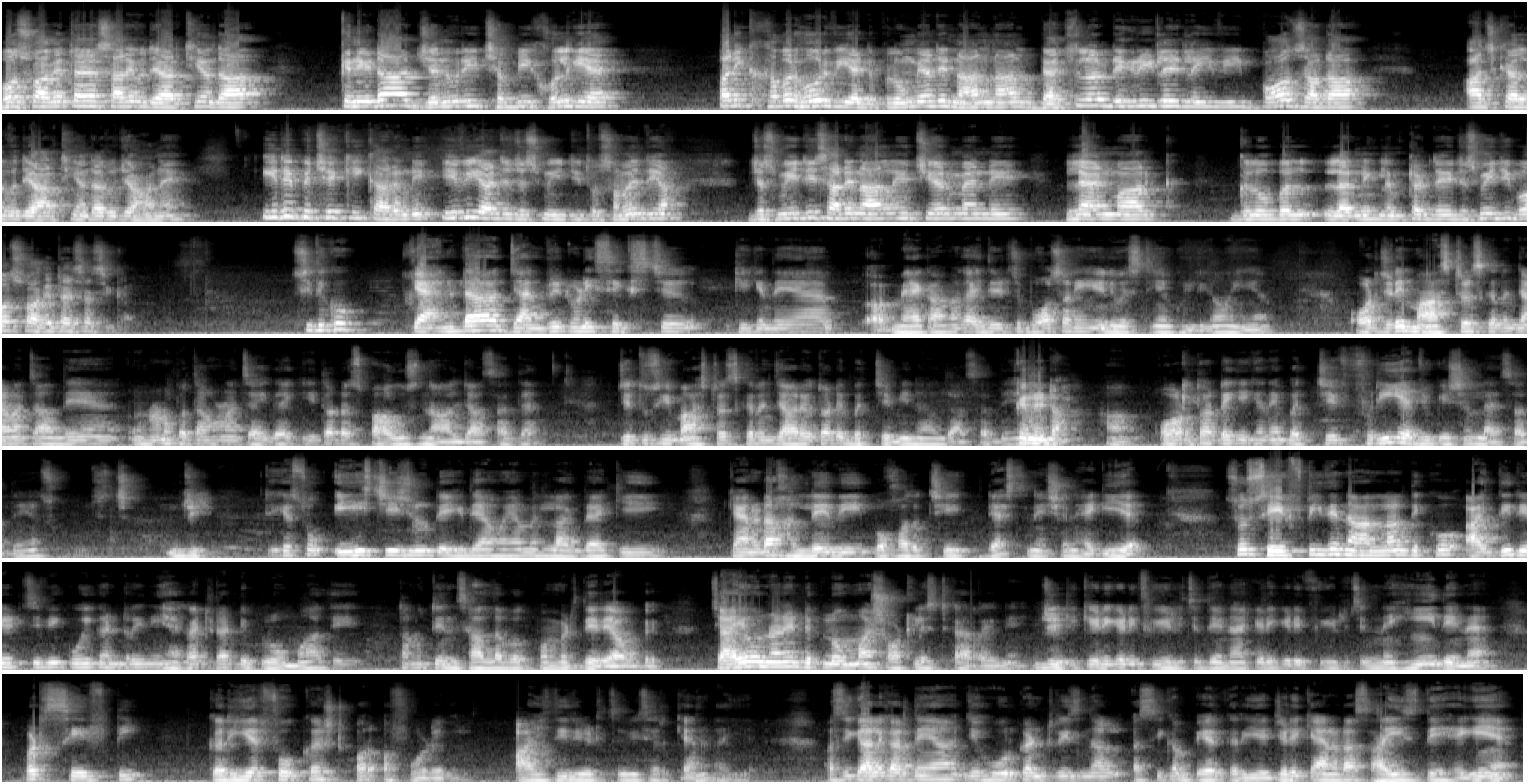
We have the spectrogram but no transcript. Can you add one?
ਬਹੁਤ ਸਵਾਗਤ ਹੈ ਸਾਰੇ ਵਿਦਿਆਰਥੀਆਂ ਦਾ। ਕੈਨੇਡਾ ਜਨਵਰੀ 26 ਖੁੱਲ ਗਿਆ ਹੈ, ਪਰ ਇੱਕ ਖਬਰ ਹੋਰ ਵੀ ਹੈ, ਡਿਪਲੋਮਿਆਂ ਦੇ ਨਾਲ ਨਾਲ ਬੈਚਲਰ ਡਿਗਰੀ ਲਈ ਲਈ ਵੀ ਬਹੁਤ ਜ਼ਿਆਦਾ ਅੱਜ ਕੱਲ ਵਿਦਿਆਰਥੀਆਂ ਦਾ ਰੁਝਾਨ ਹੈ। ਇਹਦੇ ਪਿੱਛੇ ਕੀ ਕਾਰਨ ਨੇ, ਇਹ ਵੀ ਅੱਜ ਜਸਮੀਤ ਜੀ ਤੋਂ ਸਮਝਦੇ ਹਾਂ। ਜਸਮੀਤ ਜੀ ਸਾਡੇ ਨਾਲ ਨੇ, ਚੇਅਰਮੈਨ ਨੇ, ਲੈਂਡਮਾਰਕ ਗਲੋਬਲ ਲਰਨਿੰਗ ਲਿਮਟਿਡ ਦੇ। ਜਸਮੀਤ ਜੀ, ਬਹੁਤ ਸਵਾਗਤ ਹੈ, ਸਤਿ ਸ਼੍ਰੀ ਅਕਾਲ। ਤੁਸੀਂ ਦੇਖੋ, ਕੈਨੇਡਾ ਜਨਵਰੀ 26 ਚ ਕੀ ਕਹਿੰਦੇ ਆ ਮੈਂ ਕਹਾਂਗਾ, ਇਹਦੇ ਵਿੱਚ ਬਹੁਤ ਸਾਰੀਆਂ ਯੂਨੀਵਰਸਿਟੀਆਂ ਖੁੱਲੀਆਂ ਹੋਈਆਂ। ਔਰ ਜਿਹੜੇ ਮਾਸਟਰਸ ਕਰਨ ਜਾਣਾ ਚਾਹੁੰਦੇ ਆ ਉਹਨਾਂ ਨੂੰ ਪਤਾ ਹੋਣਾ ਚਾਹੀਦਾ ਹੈ ਕਿ ਤੁਹਾਡਾ ਸਪਾਊਸ ਨਾਲ ਜਾ ਸਕਦਾ ਹੈ। ਜੇ ਤੁਸੀਂ ਮਾਸਟਰਸ ਕਰਨ ਜਾ ਰਹੇ ਹੋ ਤੁਹਾਡੇ ਬੱਚੇ ਵੀ ਨਾਲ ਜਾ ਸਕਦੇ ਆ। ਕੈਨੇਡਾ। ਹਾਂ ਔਰ. ਤੁਹਾਡੇ ਕੀ ਕਹਿੰਦੇ ਬੱਚੇ ਫ੍ਰੀ ਐਜੂਕੇਸ਼ਨ ਲੈ ਸਕਦੇ ਆ ਸਕੂਲਸ ਚ। ਜੀ। ਠੀਕ ਹੈ ਸੋ ਇਸ ਚੀਜ਼ ਨੂੰ ਦੇਖਦਿਆਂ ਹੋਇਆਂ ਮੈਨੂੰ ਲੱਗਦਾ ਹੈ ਕਿ ਕੈਨੇਡਾ ਹੱਲੇ ਵੀ ਬਹੁਤ ਅੱਛੀ ਡੈਸਟੀਨੇਸ਼ਨ ਹੈਗੀ ਹੈ। ਸੋ ਸੇਫਟੀ ਦੇ ਨਾਲ ਨਾਲ ਦੇਖੋ ਅੱਜ ਦੀ ਡੇਟ 'ਚ ਵੀ ਕੋਈ ਕੰਟਰੀ ਨਹੀਂ ਹੈਗਾ ਜਿਹੜਾ ਡਿਪਲੋਮਾ ਤੇ ਤੁਹਾਨੂੰ 3 ਸਾਲ ਦਾ ਵਰਕ ਪਰਮਿਟ ਦੇ ਰਿਹਾ ਹੋਵੇ। ਚਾਹੇ ਉਹਨਾਂ ਨੇ ਡਿਪਲੋਮਾ ਸ਼ਾਰਟਲਿਸਟ ਕਰ ਰਹੇ ਨੇ। ਕਿ ਕਿਹੜੀ ਕਿਹੜੀ ਫੀਲਡ 'ਚ ਦੇਣਾ ਹੈ ਕਿਹੜੀ ਕਿਹੜੀ ਫੀਲਡ 'ਚ ਨਹੀਂ ਦੇਣਾ ਹੈ ਬਟ ਸੇਫਟੀ ਕੈਰੀਅਰ ਫੋਕਸਡ ਔਰ ਅਫੋਰਡੇਬਲ ਅੱਜ ਦੀ ਰੇਟ 'ਚ ਵੀ ਸਰ ਕੈਨੇਡਾ ਹੀ ਹੈ। ਅਸੀਂ ਗੱਲ ਕਰਦੇ ਹਾਂ ਜੇ ਹੋਰ ਕੰਟਰੀਜ਼ ਨਾਲ ਅਸੀਂ ਕੰਪੇਅਰ ਕਰੀਏ ਜਿਹੜੇ ਕੈਨੇਡਾ ਸਾਈਜ਼ ਦੇ ਹੈਗੇ ਆ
